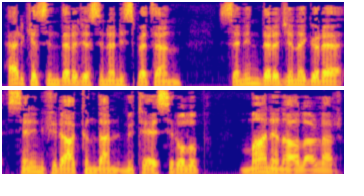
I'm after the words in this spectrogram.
herkesin derecesine nispeten senin derecene göre senin firakından müteessir olup manen ağlarlar.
